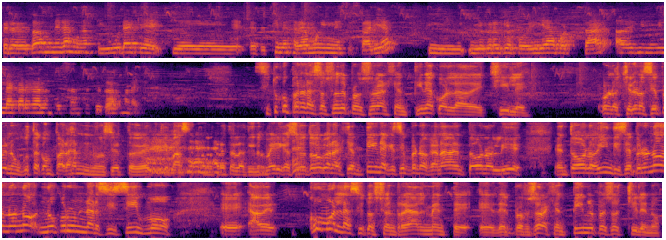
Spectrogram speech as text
pero de todas maneras es una figura que, que desde Chile sería muy necesaria y, y, yo creo que podría aportar a disminuir la carga de los docentes de todas maneras. Si tú comparas la situación de profesor en Argentina con la de Chile, bueno, los chilenos siempre nos gusta compararnos, ¿no es cierto?, ver qué pasa con el resto de Latinoamérica, sobre todo con Argentina, que siempre nos ganaba en todos los, en todos los índices, pero no, no, no, no por un narcisismo. Eh, a ver, ¿cómo es la situación realmente eh, del profesor argentino y el profesor chileno?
